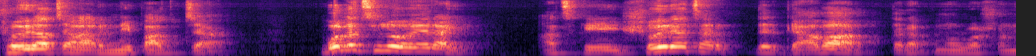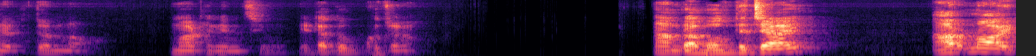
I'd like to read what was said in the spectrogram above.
স্বৈরাচার নিপাক যা বলেছিল এরাই, আজকে এই স্বৈরাচারদেরকে আবার তারা পুনর্বাসনের জন্য মাঠে নেমেছিল। এটা দুঃখজনক। আমরা বলতে চাই, আর নয়,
